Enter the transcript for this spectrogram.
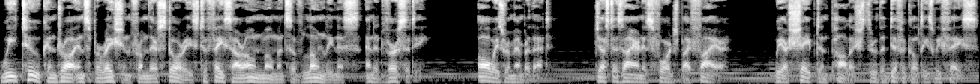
we too can draw inspiration from their stories to face our own moments of loneliness and adversity. Always remember that, just as iron is forged by fire, we are shaped and polished through the difficulties we face.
